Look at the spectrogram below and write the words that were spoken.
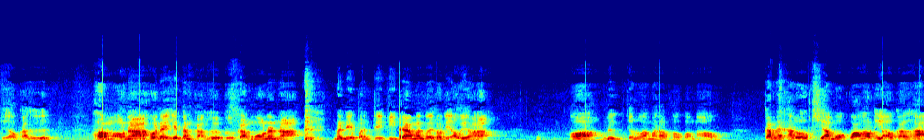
เกี่ยวกะหือห้อมเอานะคนไหนเห็นน้ำกะหือคือกะงอนั่นน่ะมันเนี่ยปันติตีตามันก็เขาเดียวอีห่าอ๋อหนึ่งจะรู้อามาเราเขาก็เมากำในคารุเสียหมกกวางเขาที่เอากะหือค่ะ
